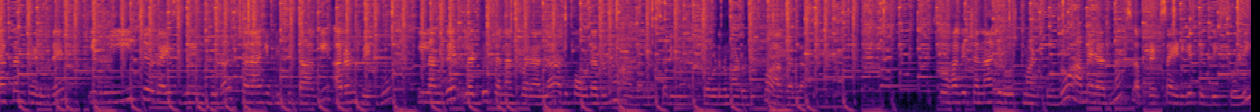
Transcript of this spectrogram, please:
ಯಾಕಂತ ಹೇಳಿದ್ರೆ ಇದ್ರ ಈಚ್ ರೈಸ್ ಗ್ರೇನ್ ಕೂಡ ಚೆನ್ನಾಗಿ ಬಿಸಿದಾಗಿ ಅರಳಬೇಕು. ಇಲ್ಲಾಂದರೆ ಲಡ್ಡು ಚೆನ್ನಾಗಿ ಬರಲ್ಲ, ಅದು ಪೌಡರೂ ಆಗಲ್ಲ. ಸರಿ ಪೌಡರ್ ಮಾಡೋದಕ್ಕೂ ಆಗಲ್ಲ. ಸೊ ಹಾಗೆ ಚೆನ್ನಾಗಿ ರೋಸ್ಟ್ ಮಾಡಿಕೊಂಡು ಆಮೇಲೆ ಅದನ್ನ ಸಪ್ರೇಟ್ ಸೈಡ್ಗೆ ತೆಗೆದಿಟ್ಕೊಳ್ಳಿ.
